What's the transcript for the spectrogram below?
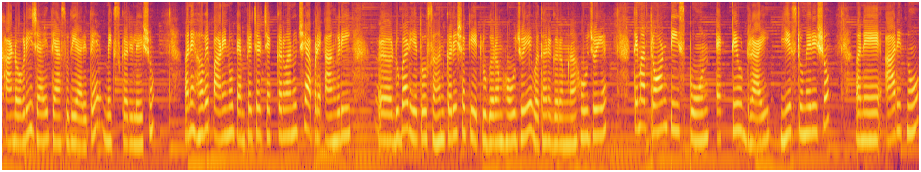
ખાંડ ઓગળી જાય ત્યાં સુધી આ રીતે મિક્સ કરી લઈશું. અને હવે પાણીનું ટેમ્પરેચર ચેક કરવાનું છે. આપણે આંગળી ડુબાડીએ તો સહન કરી શકીએ, એટલું ગરમ હોવું જોઈએ, વધારે ગરમ ના હોવું જોઈએ. તેમાં ત્રણ ટીસ્પૂન એક્ટિવ ડ્રાય યીસ્ટ ઉમેરીશું અને આ રીતનું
